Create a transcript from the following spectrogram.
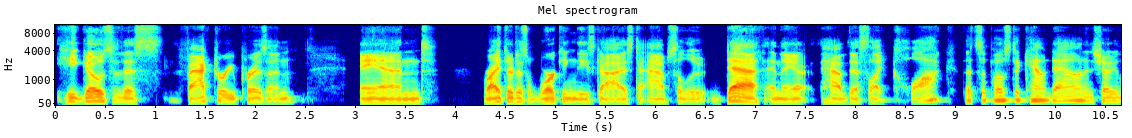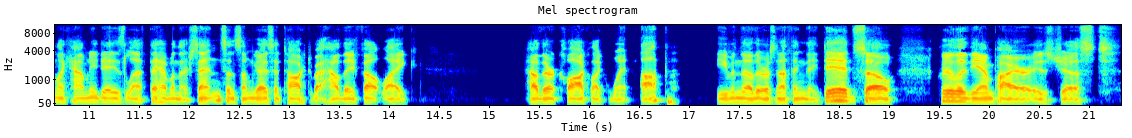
he goes to this factory prison and right? They're just working these guys to absolute death, and they uh, have this like clock that's supposed to count down and show you like how many days left they have on their sentence. And some guys had talked about how they felt like how their clock like went up, even though there was nothing they did. So clearly, the Empire is just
